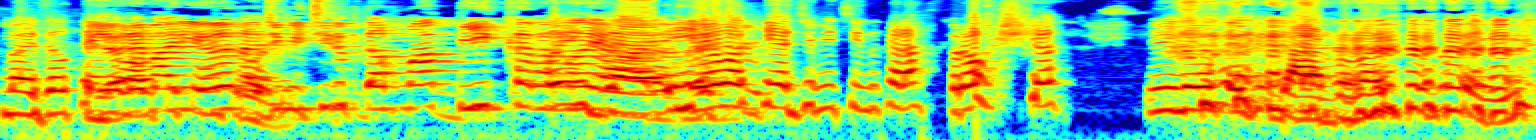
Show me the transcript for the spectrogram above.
Mas eu tenho Melhor é Mariana autocontrole. admitindo que dava uma bica na Pois Mayara. é, e né? eu aqui admitindo que era frouxa e não revidava, mas tudo bem.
